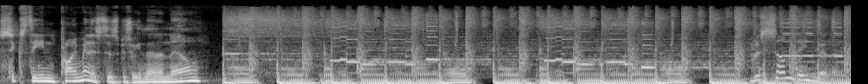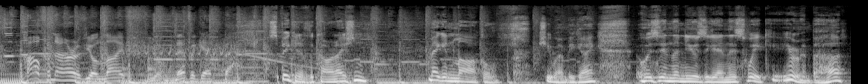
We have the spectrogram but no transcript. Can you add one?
16 prime ministers between then and now. The Sunday Miller. Half an hour of your life you'll never get back. Speaking of the coronation, Meghan Markle, she won't be going, was in the news again this week. You remember her.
